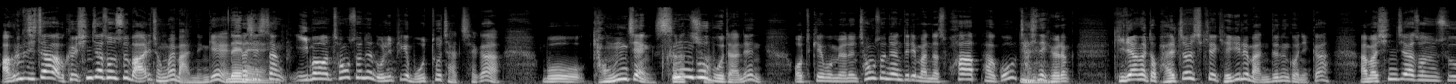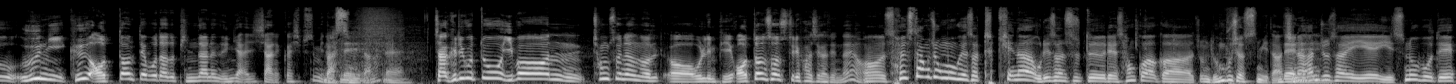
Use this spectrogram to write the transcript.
아, 그런데 진짜 그 신지아 선수 말이 정말 맞는 게 네네. 사실상 이번 청소년 올림픽의 모토 자체가 뭐 경쟁, 그렇죠. 승부보다는 그렇죠. 어떻게 보면은 청소년들이 만나서 화합하고 자신의 음. 결 기량을 더 발전시킬 계기를 만드는 거니까 아마 신지아 선수 은이 그 어떤 때보다도 빛나는 은이 아니지 않을까 싶습니다. 맞습니다. 네. 자, 그리고 또 이번 청소년 어, 올림픽 어떤 선수들이 화제가 됐나요? 어, 설상 종목에서 특히나 우리 선수들의 성과가 좀 눈부셨습니다. 네네. 지난 한 주 사이에 이 스노보드의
